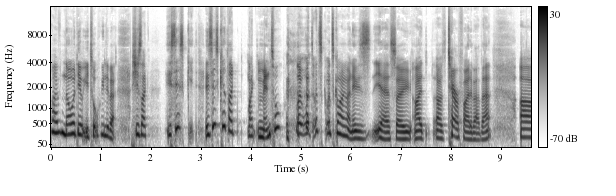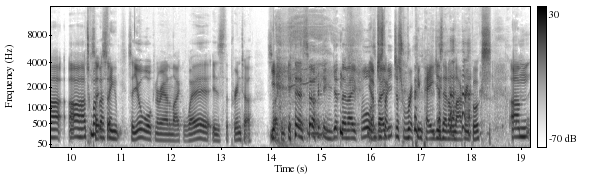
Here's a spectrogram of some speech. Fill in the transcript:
I have no idea what you're talking about. She's like is this kid is this kid like like mental like what, what's what's going on it was yeah so i i was terrified about that uh uh talking about so, that so, thing so you're walking around like, where is the printer? So, Yeah. I, can, so I can get them A4s, yeah, i'm just baby. like just ripping pages out of library books um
